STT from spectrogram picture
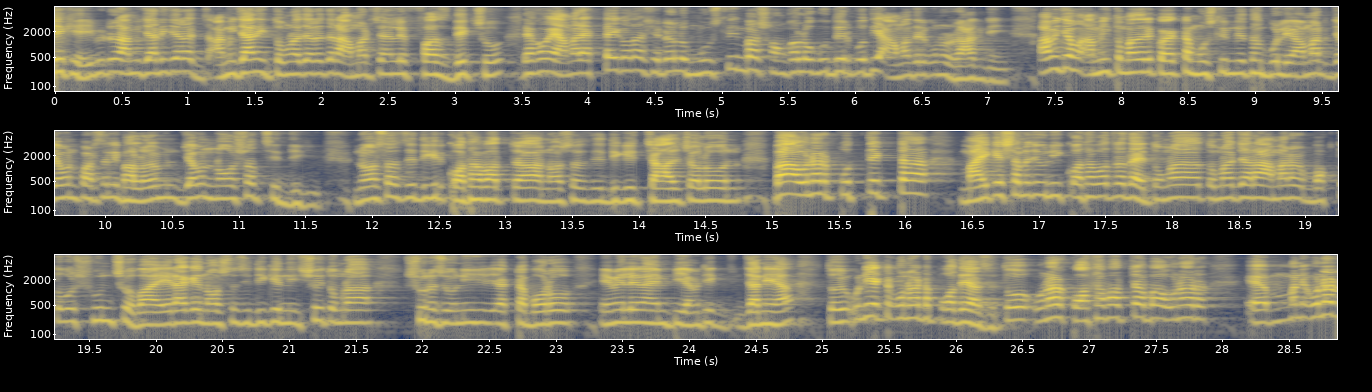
দেখে, এই ভিডিওটা আমি জানি যারা, আমি জানি তোমরা যারা যারা আমার চ্যানেলে ফার্স্ট দেখছ, দেখো ভাই, আমার একটাই কথা, সেটা হলো মুসলিম বা সংখ্যালঘুদের প্রতি আমাদের কোনো রাগ নেই। আমি যেমন, আমি তোমাদের কয়েকটা মুসলিম নেতা বলি, আমার যেমন পার্সোনালি ভালো লাগে যেমন নওশাদ সিদ্দিকি। নওশাদ সিদ্দিকির কথাবার্তা, নওশাদ সিদ্দিকির চাল চলন বা ওনার প্রত্যেকটা মাইকের সামনে যে উনি কথাবার্তা দেয়, তোমরা তোমরা যারা আমার বক্তব্য শুনছো, বা এর আগে নওশাদ সিদ্দিকে নিশ্চয়ই তোমরা শুনেছো, উনি একটা বড় এমএলএ না এমপি আমি ঠিক জানি না। তো উনি একটা, কোনো একটা পদে আছে। তো ওনার কথাবার্তা বা ওনার মানে ওনার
